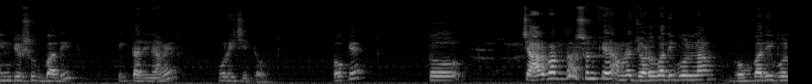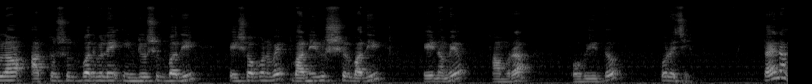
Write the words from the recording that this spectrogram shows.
ইন্দ্রিয় সুখবাদী ইত্যাদি নামে পরিচিত। ওকে তো চারবাক দর্শনকে আমরা জড়বাদী বললাম, ভোগবাদী বললাম, আত্মসুখবাদী বলে ইন্দ্রিয় সুখবাদী এইসব নামে বা নিরুশ্বরবাদী এই নামে আমরা অভিহিত করেছি। তাই না?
